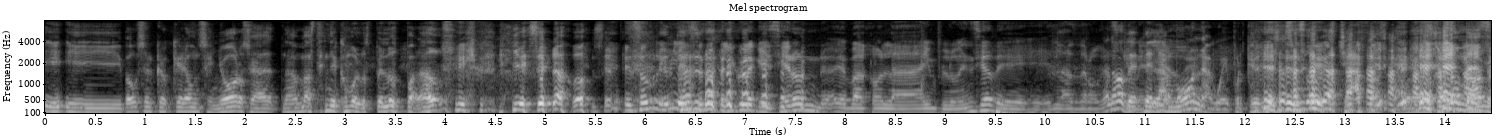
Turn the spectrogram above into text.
y, y Bowser creo que era un señor, o sea, nada más tenía como los pelos parados. Y ese era Bowser. Es horrible, es una película que hicieron eh, bajo la influencia de las drogas. No, que de, de la mona, güey. porque esas son drogas chafas, cabrón. O sea, no mames,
